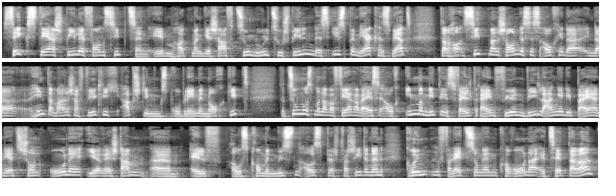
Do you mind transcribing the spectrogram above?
Sechs der Spiele von 17 eben hat man geschafft, zu Null zu spielen. Das ist bemerkenswert. Dann hat, sieht man schon, dass es auch in der, in der Hintermannschaft wirklich Abstimmungsprobleme noch gibt. Dazu muss man aber fairerweise auch immer mit ins Feld reinführen, wie lange die Bayern jetzt schon ohne ihre Stammelf äh, auskommen müssen, aus verschiedenen Gründen, Verletzungen, Corona etc.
